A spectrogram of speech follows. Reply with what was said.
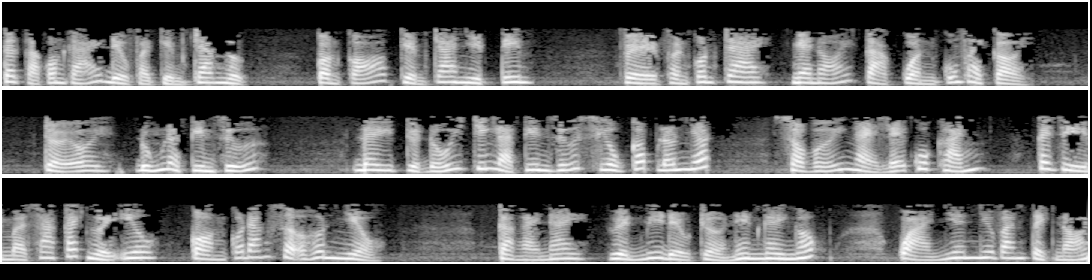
Tất cả con gái đều phải kiểm tra ngực, còn có kiểm tra nhịp tim. Về phần con trai, nghe nói cả quần cũng phải cởi. Trời ơi, đúng là tin dữ. Đây tuyệt đối chính là tin dữ siêu cấp lớn nhất. So với ngày lễ quốc khánh, cái gì mà xa cách người yêu còn có đáng sợ hơn nhiều. Cả ngày nay, Huyền My đều trở nên ngây ngốc. Quả nhiên như Văn Tịch nói,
